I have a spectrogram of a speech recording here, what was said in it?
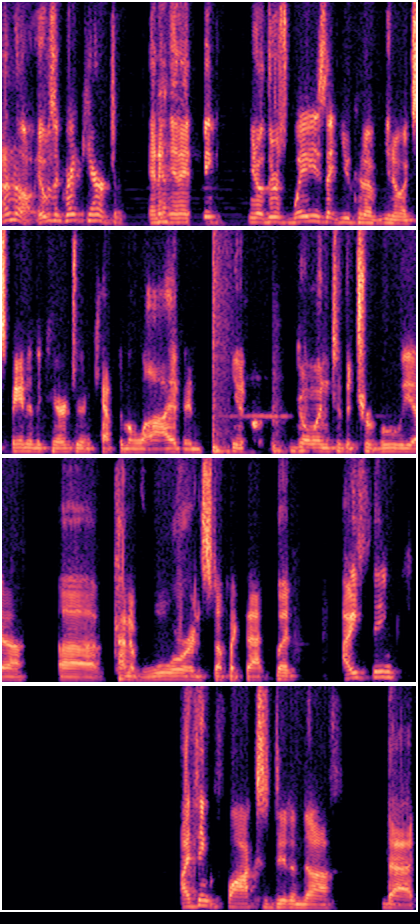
don't know. It was a great character. And, yeah. and I think, you know, there's ways that you could have, you know, expanded the character and kept him alive and, you know, go into the Travulia uh, kind of war and stuff like that. But I think, I think Fox did enough that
